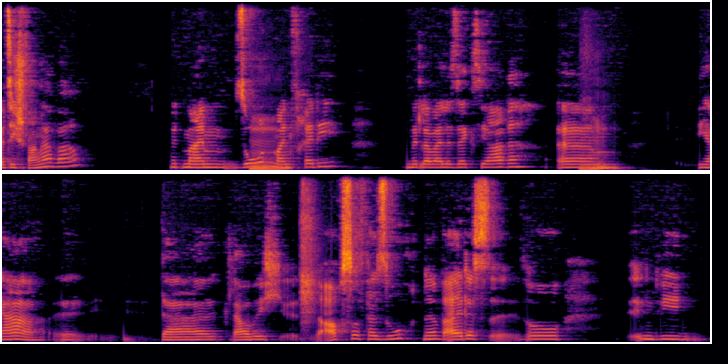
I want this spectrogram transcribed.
als ich schwanger war mit meinem Sohn, mhm. mein Freddy, mittlerweile sechs Jahre. Ähm, mhm. Ja, äh, da glaube ich auch so versucht, ne, beides äh, so irgendwie,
